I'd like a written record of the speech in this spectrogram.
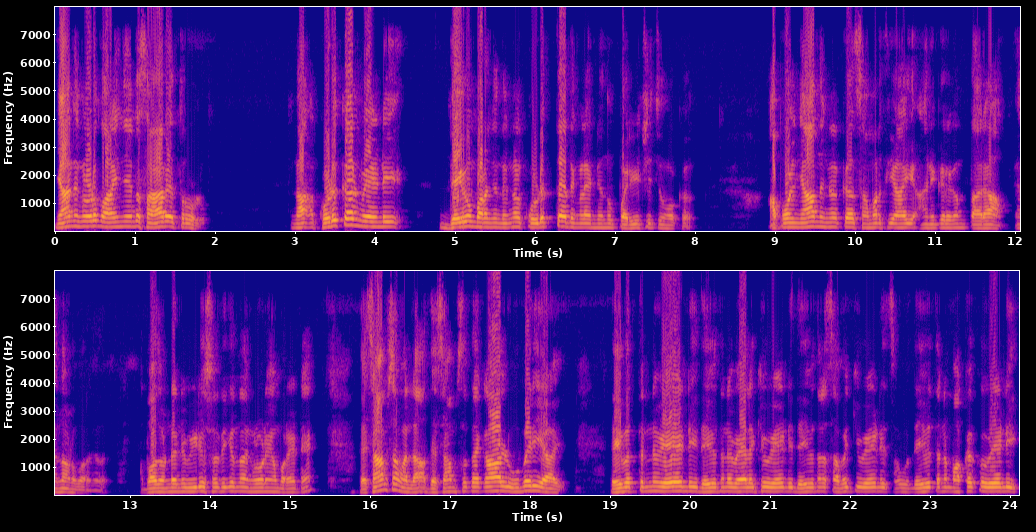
ഞാൻ നിങ്ങളോട് പറയുന്നതിന്റെ സാരം എത്ര ഉള്ളൂ. കൊടുക്കാൻ വേണ്ടി ദൈവം പറഞ്ഞു നിങ്ങൾ കൊടുത്ത നിങ്ങൾ എന്നെ ഒന്ന് പരീക്ഷിച്ചു നോക്ക്. അപ്പോൾ ഞാൻ നിങ്ങൾക്ക് സമൃദ്ധിയായി അനുഗ്രഹം തരാം എന്നാണ് പറഞ്ഞത്. അപ്പോൾ അതുകൊണ്ട് എന്റെ വീഡിയോ ശ്രദ്ധിക്കുന്ന നിങ്ങളോട് ഞാൻ പറയട്ടെ. ദശാംശമല്ല ദശാംശത്തെക്കാൾ ഉപരിയായി. ദൈവത്തിന് വേണ്ടി ദൈവത്തിന്റെ വേലയ്ക്ക് വേണ്ടി ദൈവത്തിന്റെ സഭയ്ക്ക് വേണ്ടി ദൈവത്തിന്റെ മക്കൾക്ക് വേണ്ടി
